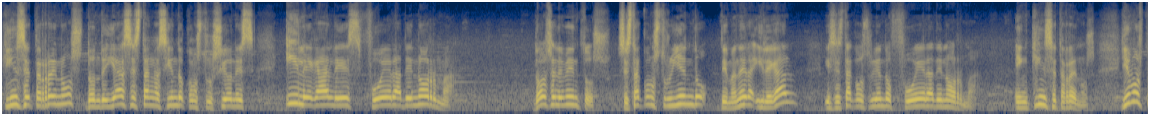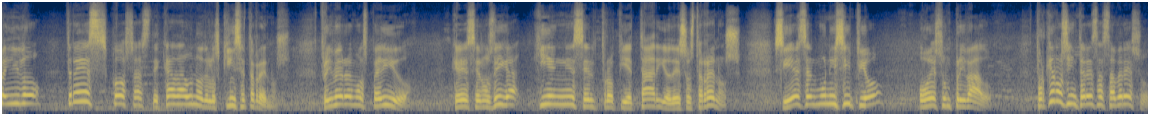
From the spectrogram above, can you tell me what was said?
15 terrenos donde ya se están haciendo construcciones ilegales fuera de norma. Dos elementos, se está construyendo de manera ilegal y se está construyendo fuera de norma en 15 terrenos. Y hemos pedido tres cosas de cada uno de los 15 terrenos. Primero hemos pedido que se nos diga quién es el propietario de esos terrenos, si es el municipio o es un privado. ¿Por qué nos interesa saber eso?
